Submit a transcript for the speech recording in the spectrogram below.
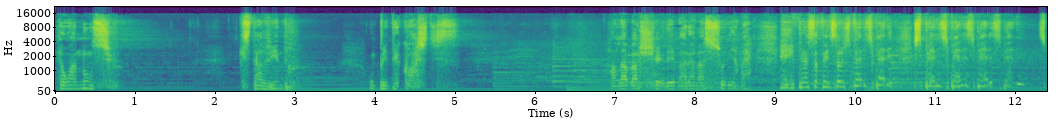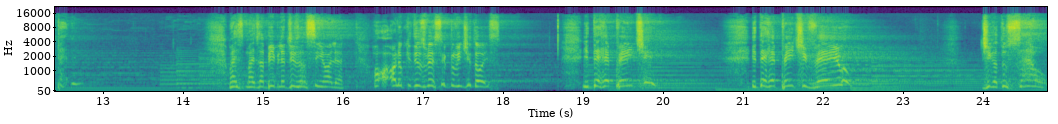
é um anúncio que está vindo um Pentecostes. Ei, presta atenção, espere, espere, espere, espere, espere, espere, espere. Mas, mas a Bíblia diz assim: olha, olha o que diz o versículo 22. E de repente, e de repente veio, diga do céu,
